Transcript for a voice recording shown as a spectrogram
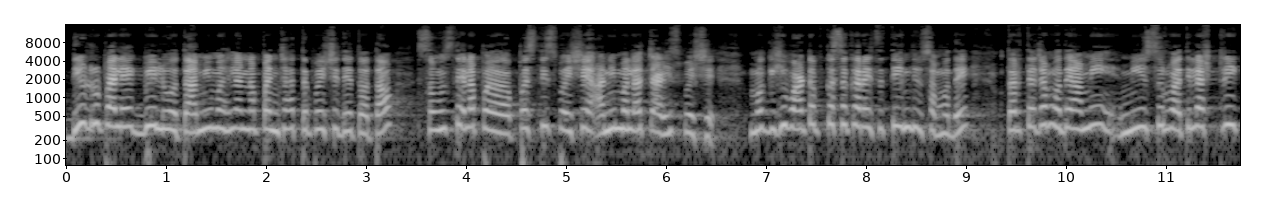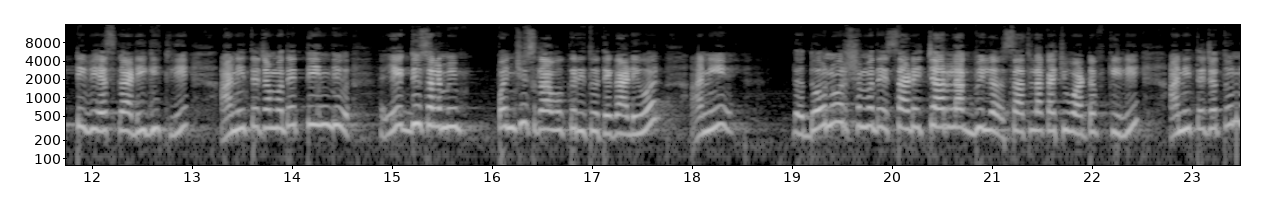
दीड रुपयाला एक बिल होतं. आम्ही महिलांना पंच्याहत्तर पैसे देत होता. संस्थेला प- पस्तीस पैसे आणि मला चाळीस पैसे. मग ही वाटप कसं करायचं तीन दिवसामध्ये? तर त्याच्यामध्ये आम्ही मी सुरुवातीला स्ट्रीक टीव्हीएस गाडी घेतली आणि त्याच्यामध्ये तीन दिव एक दिवसाला मी पंचवीस गावं करीत होते गाडीवर आणि तर दोन वर्षामध्ये साडेचार लाख बिलं सात लाखाची वाटप केली आणि त्याच्यातून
